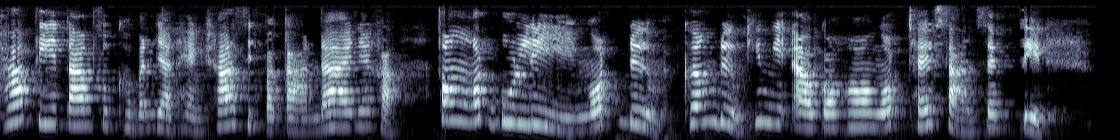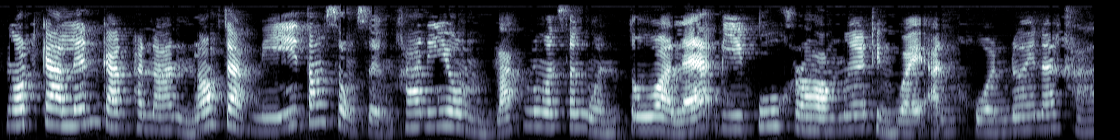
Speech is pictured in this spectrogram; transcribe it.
ภาพดีตามสุขบัญญัติแห่งชาติ 10 ประการได้เนี่ยค่ะ ต้องงดบุหรี่ งดดื่ม เครื่องดื่มที่มีแอลกอฮอล์งดใช้สารเสพติด งดการเล่นการพนัน นอกจากนี้ต้องส่งเสริมค่านิยม รักนวลสงวนตัว และมีคู่ครองเมื่อถึงวัยอันควรด้วยนะคะ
